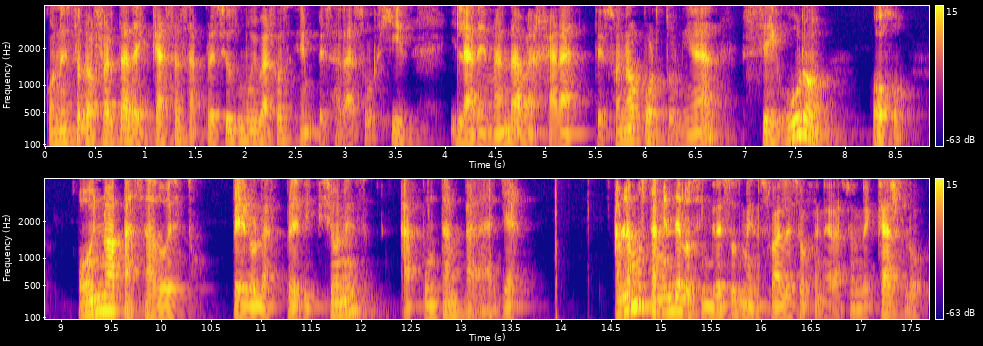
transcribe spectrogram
Con esto la oferta de casas a precios muy bajos empezará a surgir y la demanda bajará. ¿Te suena oportunidad? Seguro. Ojo, hoy no ha pasado esto, pero las predicciones apuntan para allá. Hablamos también de los ingresos mensuales o generación de cash flow.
